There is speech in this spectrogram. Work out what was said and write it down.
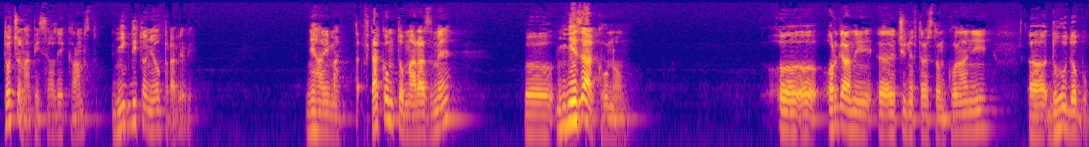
to, čo napísal, je klamstvo. Nikdy to neopravili. Nehali ma v takomto marazme e, nezákonom orgány činné v trestnom konaní dlhú dobu.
